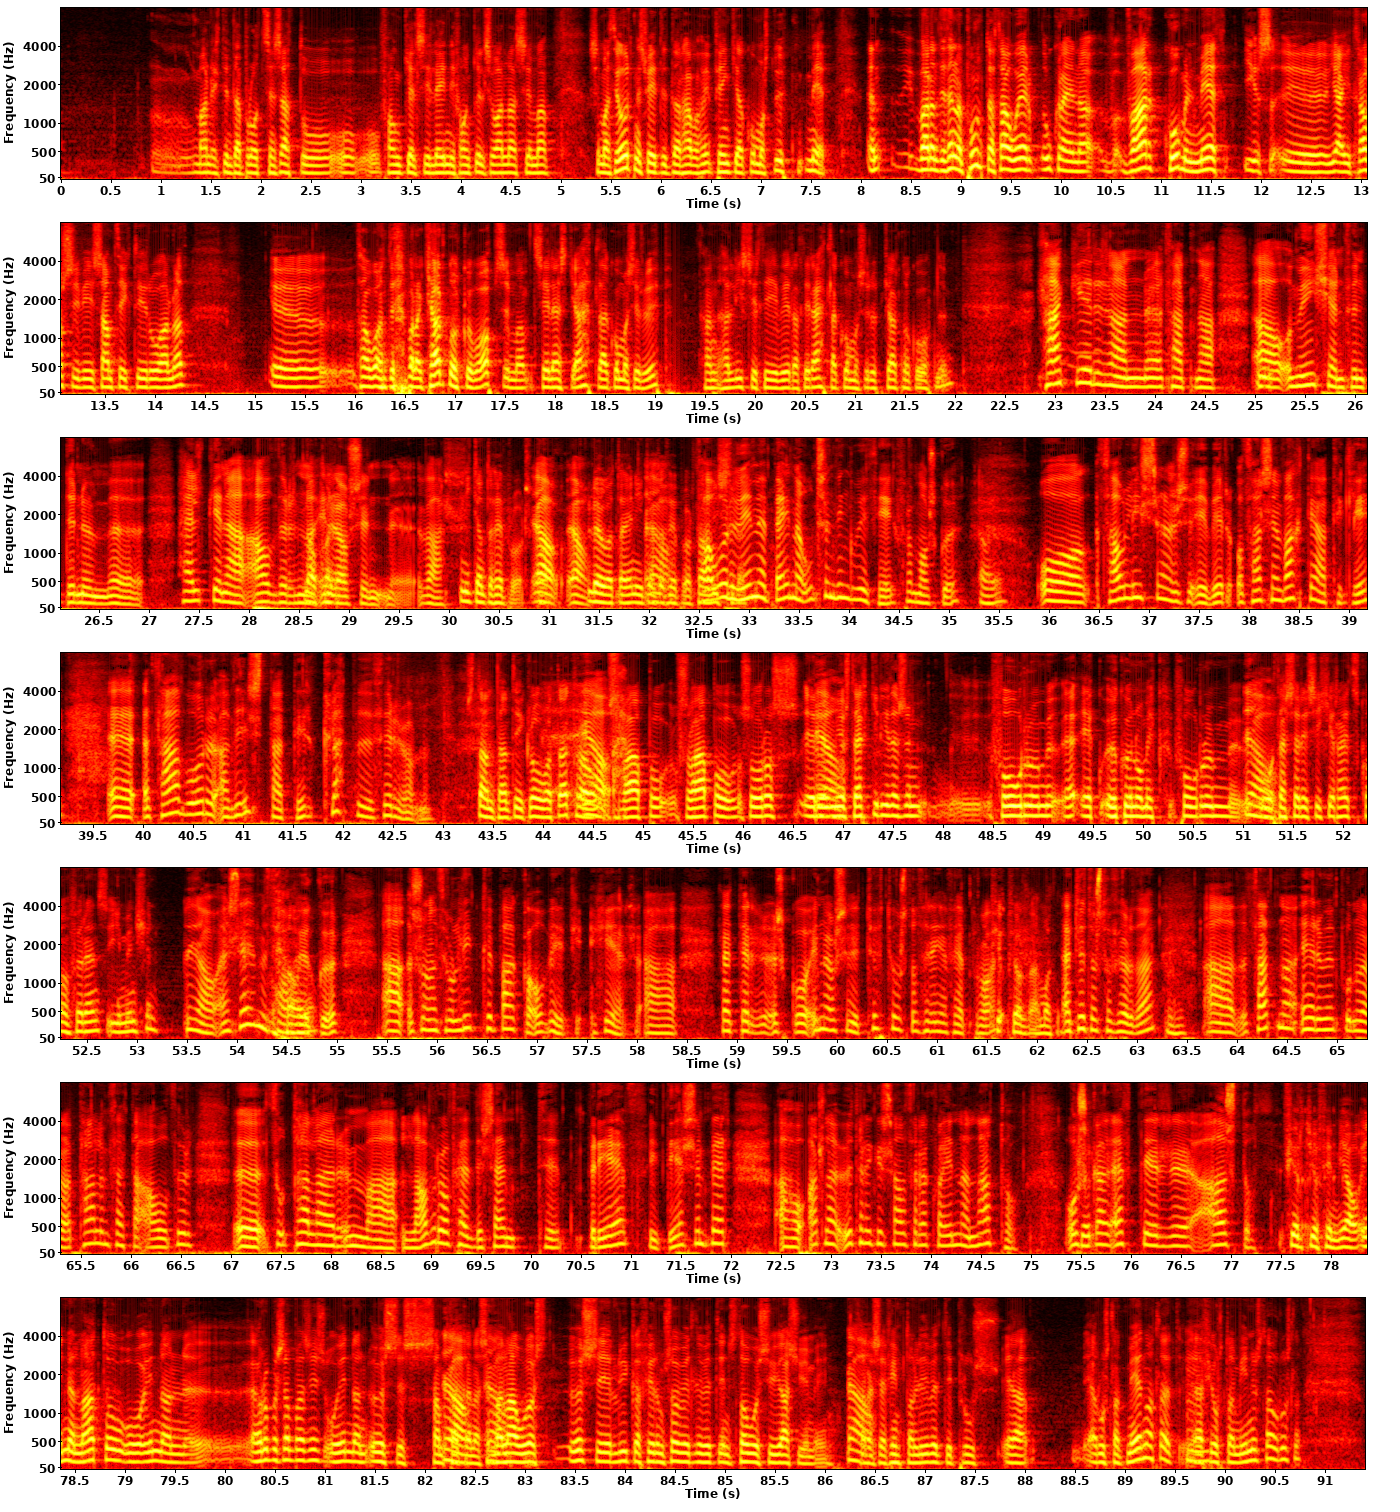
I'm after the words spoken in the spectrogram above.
mannrektindabrót sem satt og, og, og fangelsi, leini fangelsi og annað sem að, að þjóðurnisveitirnar hafa fengið að komast upp með. En varandi þennan punkt að þá er Úgræna var komin með í, uh, já, í trási við samþyktir og annað uh, þá vandi bara kjarnorkuvop sem að Selenski ætla að koma sér upp. Hann, hann lýsir því að þeir ætla að koma sér upp kjarnorkuvopnum það gerir hann uh, þarna á München fundinum uh, helgina áður en að innrásin uh, var 19. februar lögadaginn 19. já. februar þá vorum við með beina útsendingu við þig frá Mosku já, já. Og þá lýsir hann þessu yfir og það sem vakti aðtikli eh, það voru að viðstattir klöppuðu fyrir honum standandi í glóvata frá. Svab og, Soros eru Já. mjög sterkir í þessum eh, fórum, ökonomik fórum eh, Já. og þessari sikkerhætskonferens í München Já, en segðu mig þá haugur að svona þú lít tilbaka og við hér að þetta er sko innásinni 23. februar Fjó- fjórða mótni eða 24. Mhm. að þarna erum við búin að vera að tala um þetta áður uh, þú talaður um að Lavrov hefði sendt bref í desember á alla utrækisáþra hvað innan NATO óskað eftir uh, aðstóð 45, já, innan NATO og innan uh, Európa-sambandsins og innan ÖSIS samtakana Já, sem já. að ná ÖS, ÖSI er líka fyrir um sovjetlífildin stóðuþessu í Asjum Já. það er að segja 15 lífildi pluss eða, eða Rúsland með náttúrulega Mm. eða 14 mínus þá Rúsland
